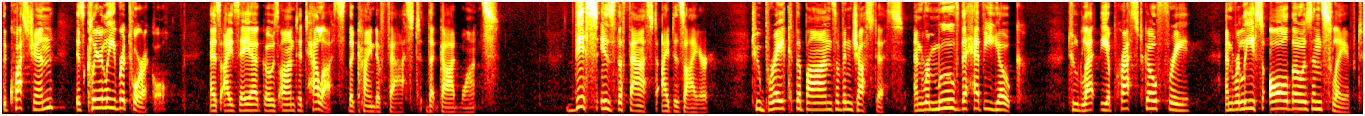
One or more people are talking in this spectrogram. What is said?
The question is clearly rhetorical, as Isaiah goes on to tell us the kind of fast that God wants. This is the fast I desire to break the bonds of injustice and remove the heavy yoke, to let the oppressed go free and release all those enslaved,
